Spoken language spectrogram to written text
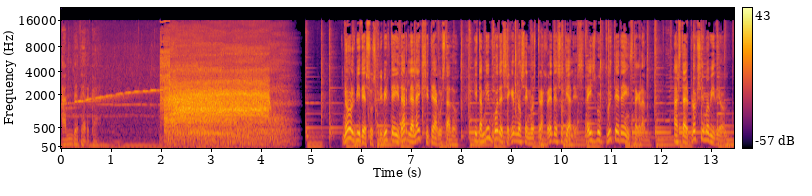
ande cerca. No olvides suscribirte y darle a like si te ha gustado. Y también puedes seguirnos en nuestras redes sociales, Facebook, Twitter e Instagram. Hasta el próximo vídeo.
